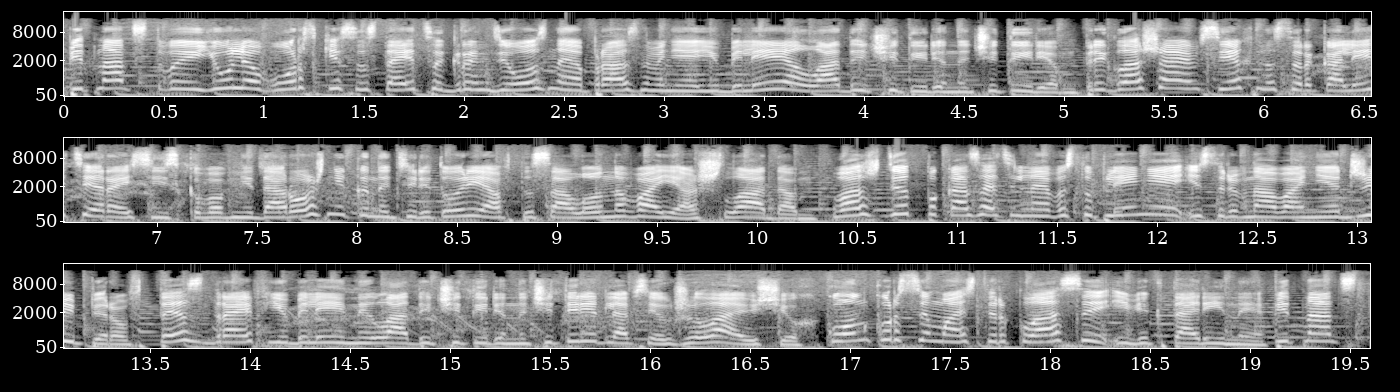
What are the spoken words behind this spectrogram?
15 июля в Орске состоится грандиозное празднование юбилея «Лады 4 на 4». Приглашаем всех на 40-летие российского внедорожника на территории автосалона «Вояж Лада». Вас ждет показательное выступление и соревнования джиперов, тест-драйв юбилейной «Лады 4 на 4» для всех желающих, конкурсы, мастер-классы и викторины. 15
